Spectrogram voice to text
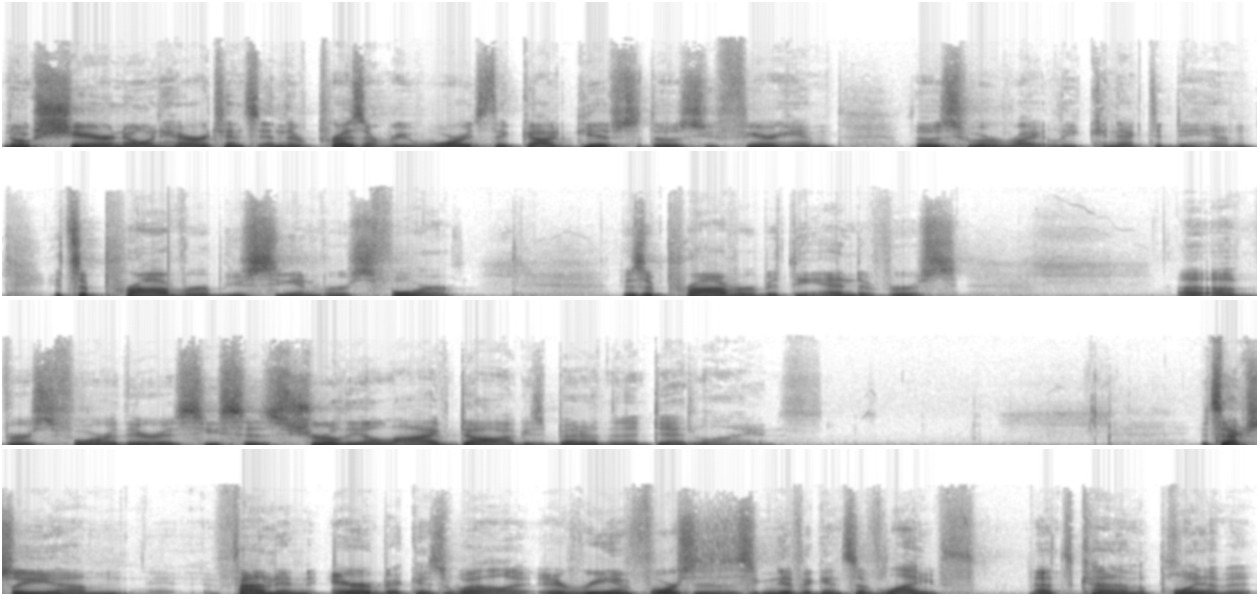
no share, no inheritance in the present rewards that God gives to those who fear Him, those who are rightly connected to Him. It's a proverb you see in verse 4. There's a proverb at the end of verse uh, of verse 4. There is, he says, Surely a live dog is better than a dead lion. It's actually, um, found in Arabic as well. It reinforces the significance of life. That's kind of the point of it.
